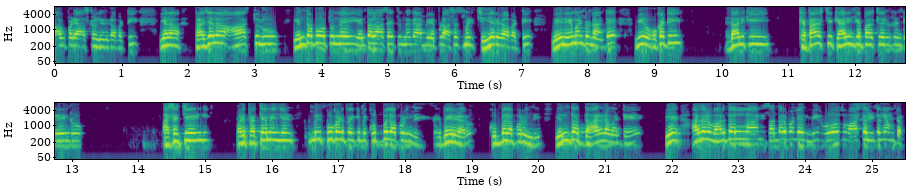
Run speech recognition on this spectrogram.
బాగుపడే ఆస్కారం లేదు కాబట్టి ఇలా ప్రజల ఆస్తులు ఎంత పోతున్నాయి ఎంత లాస్ అవుతుందని మీరు ఎప్పుడు అసెస్మెంట్ చేయరు కాబట్టి నేనేమంటున్నా అంటే మీరు ఒకటి దానికి కెపాసిటీ క్యారింగ్ కెపాసిటీ అనేటువంటి రేండ్రు అసెస్ చేయండి. వాడి ప్రత్యామ్నాయం చేయండి. మీరు కూకటిపైకి మీ కుత్బుల్లాపూర్ ఉంది మేయర్ గారు. కుద్బలపూర్ ఉంది ఎంత దారుణం అంటే ఏ అర్థం వరదల్లాని సందర్భం లేదు. మీరు రోజు వార్తలు వింటూనే ఉంటారు.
